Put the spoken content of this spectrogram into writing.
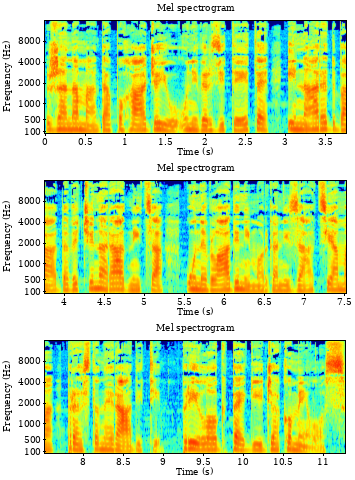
ženama da pohađaju univerzitete i naredba da većina radnica u nevladinim organizacijama prestane raditi. Prilog Peggy Giacomelos.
